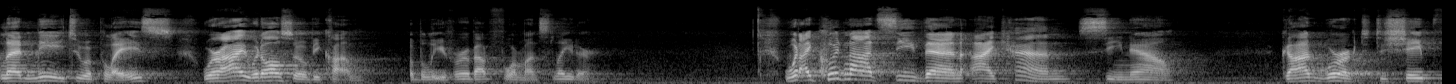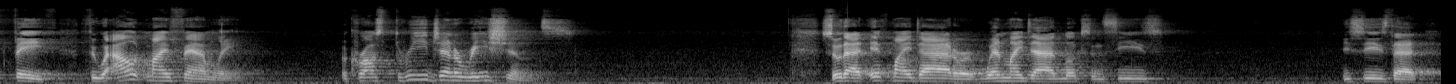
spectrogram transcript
led me to a place where I would also become a believer about four months later. What I could not see then, I can see now. God worked to shape faith throughout my family across three generations. So that if my dad, or when my dad looks and sees, he sees that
